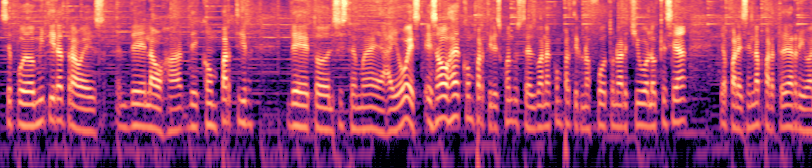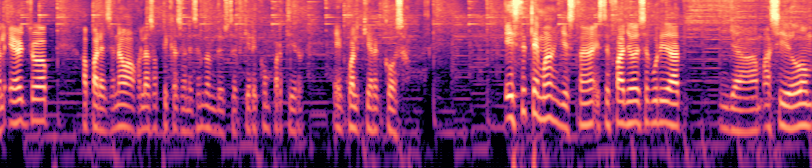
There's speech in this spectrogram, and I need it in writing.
se puede omitir a través de la hoja de compartir de todo el sistema de iOS. Esa hoja de compartir es cuando ustedes van a compartir una foto, un archivo lo que sea y aparece en la parte de arriba el airdrop, aparecen abajo las aplicaciones en donde usted quiere compartir eh, cualquier cosa. Este tema y este fallo de seguridad ya ha sido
